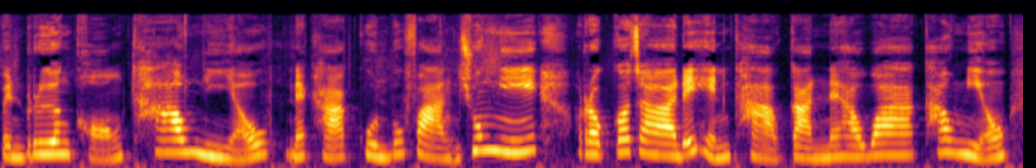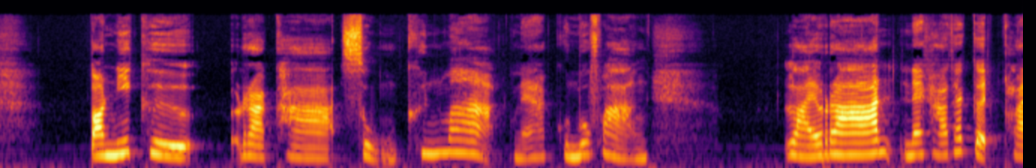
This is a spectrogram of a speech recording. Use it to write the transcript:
เป็นเรื่องของข้าวเหนียวนะคะ คุณผู้ฟังช่วงนี้เราก็จะได้เห็นข่าวกันนะคะว่าข้าวเหนียว ตอนนี้คือราคาสูงขึ้นมากนะคุณผู้ฟัง หลายร้านนะคะ ถ้าเกิดใคร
